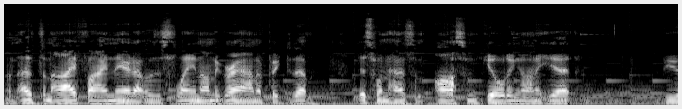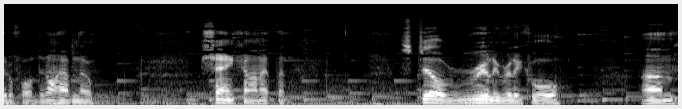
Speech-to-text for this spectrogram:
that's an eye find there. That was just laying on the ground. I picked it up. This one has some awesome gilding on it yet. Beautiful. They don't have no shank on it, but still really, really cool. Um,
